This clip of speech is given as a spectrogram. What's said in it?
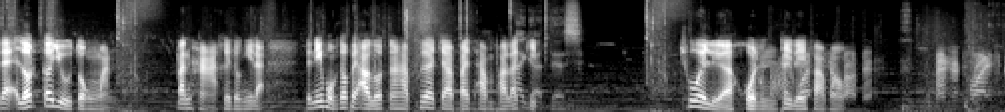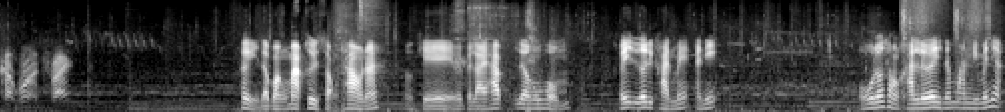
และรถก็อยู่ตรงมัน ปัญหาคือตรงนี้แหละทีนี้ผมต้องไปเอารถนะครับ เพื่อจะไปทำภาร I กิจ got this. ช่วยเหลือคนที่เลฟาร์มเฮาส์ Measure twice, cut once, right? เฮ้ย ระวังมากขึ้นสองเท่านะ โอเค ไม่เป็นไรครับ เรื่องของผมเฮ้ยรถอีกคันไหมอันนี้ โอ้รถสองคันเลยน้ำมันมีไหมเนี่ย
